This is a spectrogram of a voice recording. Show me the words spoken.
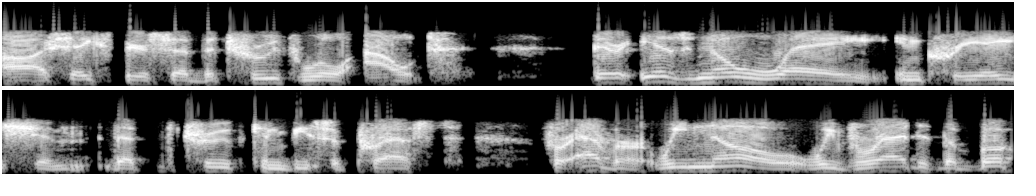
Uh, Shakespeare said, "The truth will out." There is no way in creation that the truth can be suppressed forever. We know, we've read the book,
